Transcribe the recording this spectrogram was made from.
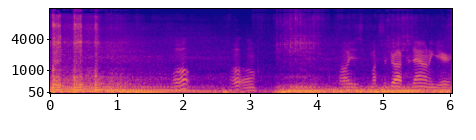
open. Oh, uh-oh. Oh, he just must have dropped it down a gear.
